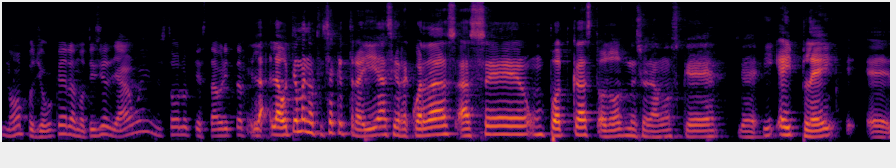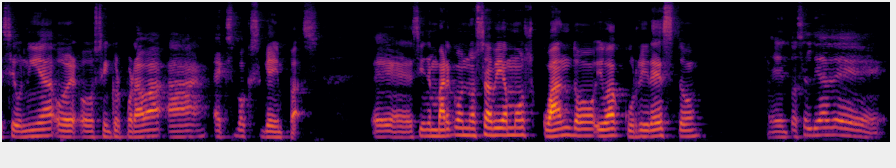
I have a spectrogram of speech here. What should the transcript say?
no, pues yo creo que de las noticias ya, güey. Es todo lo que está ahorita. Pues. La, la, última noticia que traía, si recuerdas, hace un podcast o dos mencionamos que EA e Play eh, se unía o, se incorporaba a Xbox Game Pass. Eh, sin embargo, no sabíamos cuándo iba a ocurrir esto. Entonces, el día de,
